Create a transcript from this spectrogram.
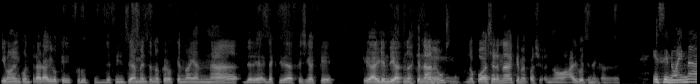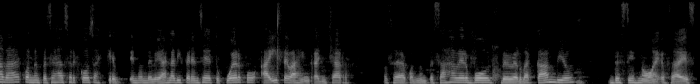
y van a encontrar algo que disfruten. Definitivamente no creo que no haya nada de, actividad física que, que, alguien diga, no, es que nada me gusta, no puedo hacer nada que me apasione. No, algo tiene que haber. Y si no hay nada, cuando empeces a hacer cosas que en donde veas la diferencia de tu cuerpo, ahí te vas a enganchar. O sea, cuando empezás a ver vos de verdad cambios, decís, no, o sea, es,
